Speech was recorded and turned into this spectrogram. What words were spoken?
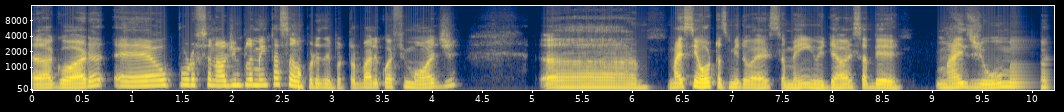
agora, é o profissional de implementação, por exemplo, eu trabalho com Fmod, uh, mas tem outras middlewares também, o ideal é saber mais de uma,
